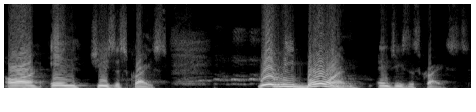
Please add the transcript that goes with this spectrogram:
are in Jesus Christ. We're reborn in Jesus Christ.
